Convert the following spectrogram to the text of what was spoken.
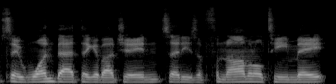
say one bad thing about Jaden. Said he's a phenomenal teammate.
